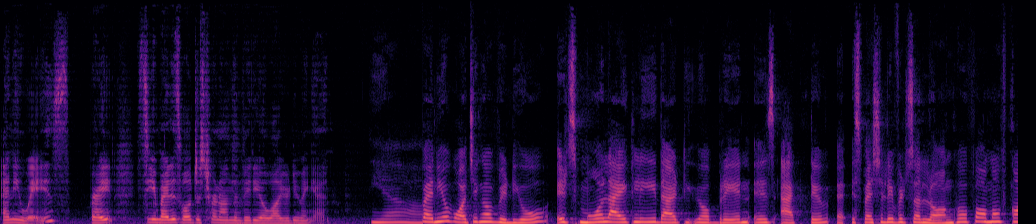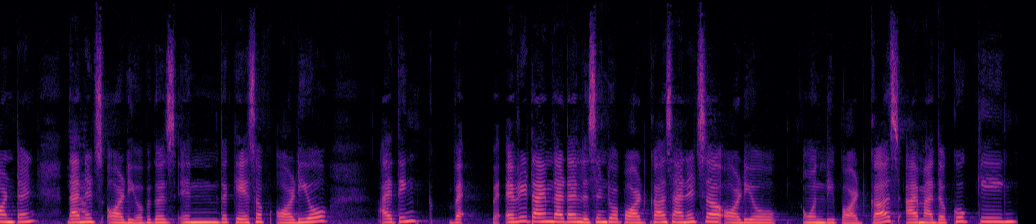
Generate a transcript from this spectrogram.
anyways right? So you might as well just turn on the video while you're doing it. Yeah. When you're watching a video, it's more likely that your brain is active, especially if it's a longer form of content, than Yeah. it's audio. Because in the case of audio, I think every time that I listen to a podcast and it's a audio only podcast, I'm either cooking,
